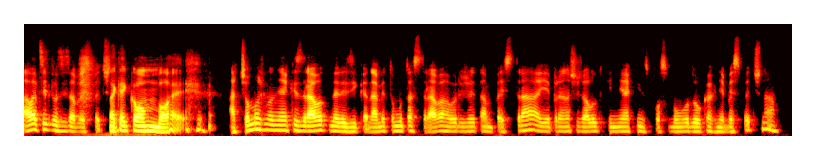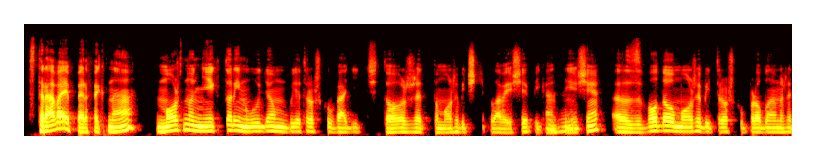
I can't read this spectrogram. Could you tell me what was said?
Ale cítil si sa bezpečne. také kombo, hej. A čo možno nejaké zdravotné rizika? Najmä tomu tá strava hovorí, že je tam pestrá je pre naše žalúdky nejakým spôsobom v vodovkách nebezpečná? Strava je perfektná. Možno niektorým ľuďom bude trošku vadiť to, že to môže byť štiplavejšie, pikantnejšie. E, S vodou môže byť trošku problém, že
